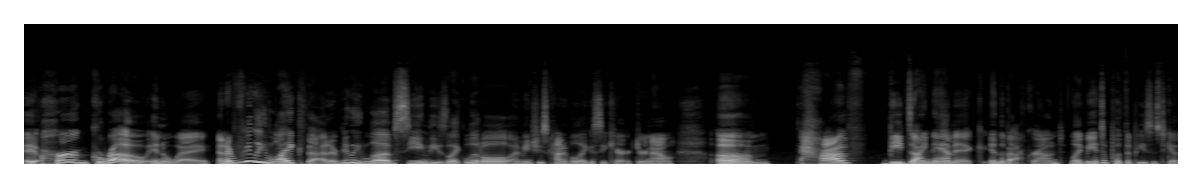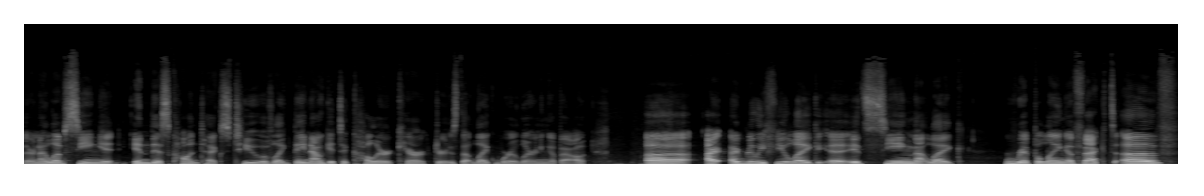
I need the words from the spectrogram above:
it, her grow in a way. And i really like that. I really love seeing these like little i mean she's kind of a legacy character now um have be dynamic in the background. Like we get to put the pieces together and i love seeing it in this context too of like they now get to color characters that like we're learning about. Uh i i really feel like uh, it's seeing that like rippling effect of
